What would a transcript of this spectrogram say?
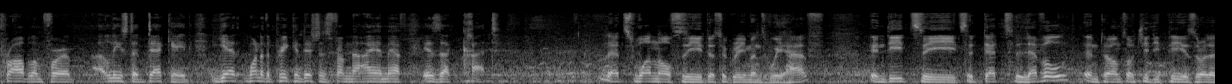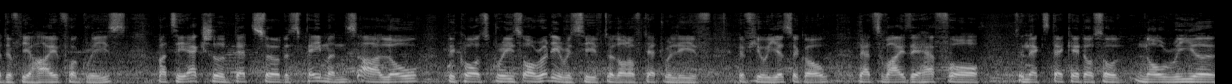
problem for at least a decade, yet one of the preconditions from the IMF is a cut. That's one of the disagreements we have. Indeed, the, the, debt level in terms of GDP is relatively high for Greece, but the actual debt service payments are low because Greece already received a lot of debt relief a few years ago. That's why they have for the next decade or so no real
